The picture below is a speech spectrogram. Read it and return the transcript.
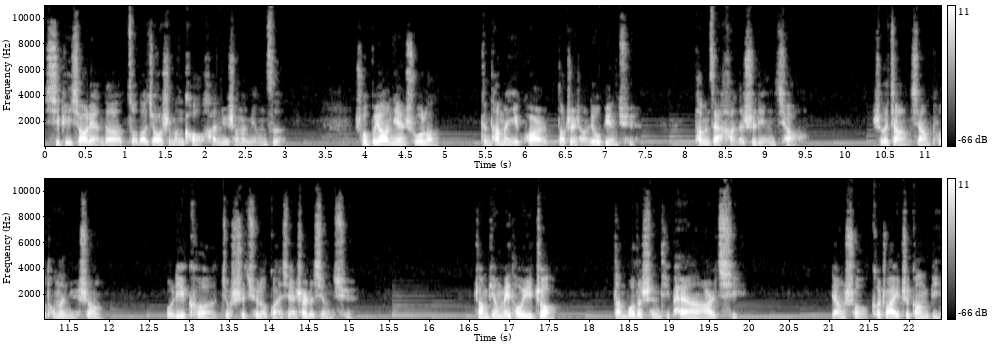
嬉皮笑脸的走到教室门口喊女生的名字，说不要念书了，跟他们一块儿到镇上溜冰去。他们在喊的是灵巧，是个长相普通的女生，我立刻就失去了管闲事的兴趣。张平眉头一皱，单薄的身体拍案而起，两手各抓一支钢笔，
